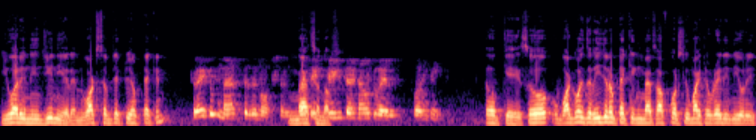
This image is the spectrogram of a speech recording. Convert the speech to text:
You are an engineer, and what subject you have taken? So I took maths as an option. Maths but it didn't turn out well for me. Okay, so what was the reason of taking maths? Of course, you might have read in your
